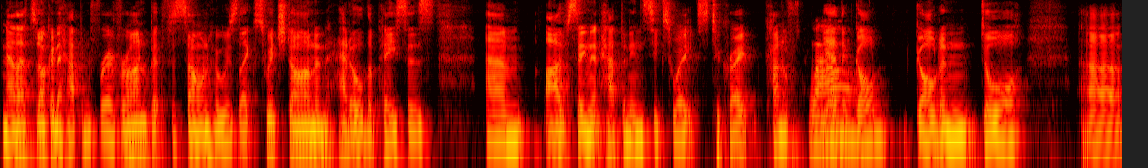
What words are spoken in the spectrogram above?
Now that's not going to happen for everyone, but for someone who was like switched on and had all the pieces, um, I've seen it happen in six weeks to create kind of wow. yeah the gold golden door uh,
